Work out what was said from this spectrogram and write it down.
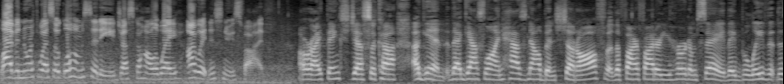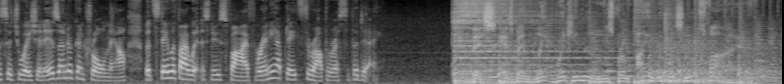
Live in Northwest Oklahoma City, Jessica Holloway, Eyewitness News 5. All right, thanks, Jessica. Again, that gas line has now been shut off. The firefighter, you heard him say, they believe that the situation is under control now. But stay with Eyewitness News 5 for any updates throughout the rest of the day. This has been late breaking news from Eyewitness News 5.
